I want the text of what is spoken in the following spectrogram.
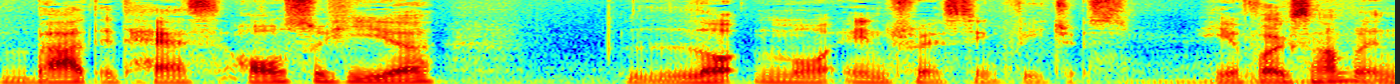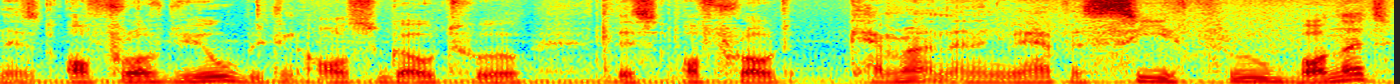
But it has also here a lot more interesting features. Here, for example, in this off-road view, we can also go to this off-road camera and then you have a see-through bonnet.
